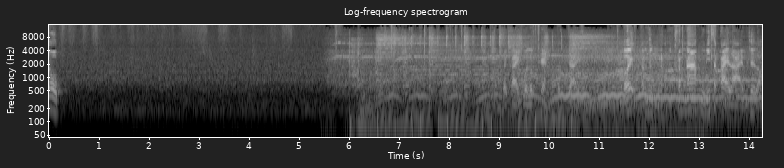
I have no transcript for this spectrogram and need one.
จบไกลกลัวรถแข่งตกใจ เฮ้ยคำหนึ่งนะข้างหน้ากูนี่สกายไลน์ไม่ใช่หรอ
